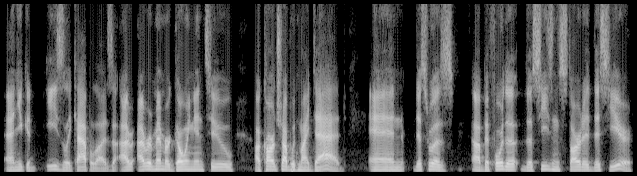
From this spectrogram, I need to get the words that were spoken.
and you could easily capitalize. I, I remember going into a card shop with my dad, and this was uh, before the the season started this year,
